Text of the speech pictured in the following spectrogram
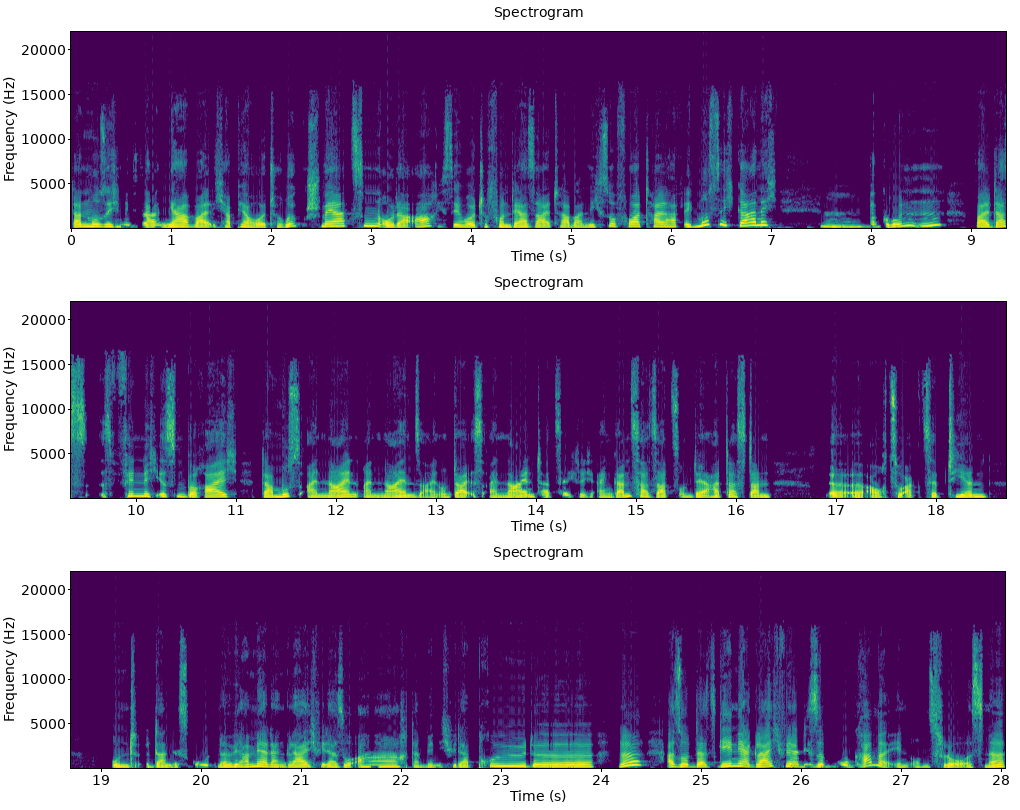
Dann muss ich nicht sagen, ja, weil ich habe ja heute Rückenschmerzen oder ach, ich sehe heute von der Seite aber nicht so vorteilhaft. Ich muss sich gar nicht hm. begründen, weil das finde ich ist ein Bereich, da muss ein Nein ein Nein sein und da ist ein Nein tatsächlich ein ganzer Satz und der hat das dann äh, äh auch zu akzeptieren und dann ist gut, ne? Wir haben ja dann gleich wieder so, ach, dann bin ich wieder prüde, ne? Also das gehen ja gleich wieder diese Programme in uns los, ne?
